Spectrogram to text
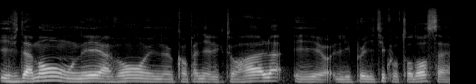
Évidemment, on est avant une campagne électorale et euh, les politiques ont tendance à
